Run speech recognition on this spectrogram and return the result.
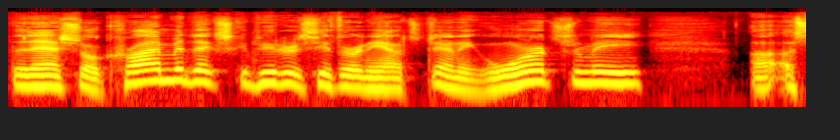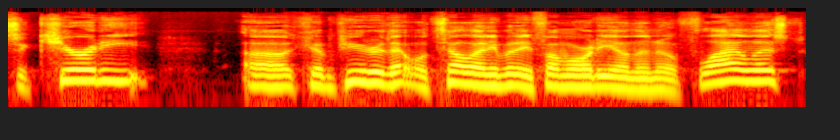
the National Crime Index computer to see if there are any outstanding warrants for me, uh, a security uh, computer that will tell anybody if I'm already on the no-fly list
